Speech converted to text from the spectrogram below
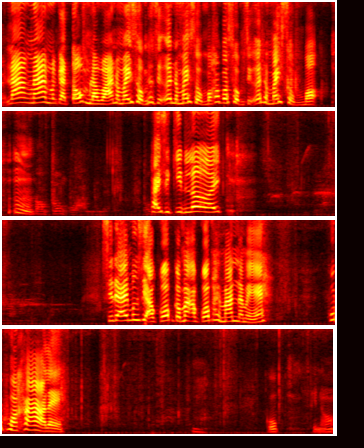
วล้างน้ำแล้วก็ต้มละหวานน้ำไม่สมถ้าสิเอิ้นน้ำไม่สมบ่เขาผสมสิเอิ้นน้ำไม่สมบ่อืมต้องต้มกว่าอันนั่นแหละไผสิกินเลยสิได้มึงสิเอากบก็มาเอากบให้มันนะแหมพูดหัวค่าแหละอืมกบพี่น้อง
